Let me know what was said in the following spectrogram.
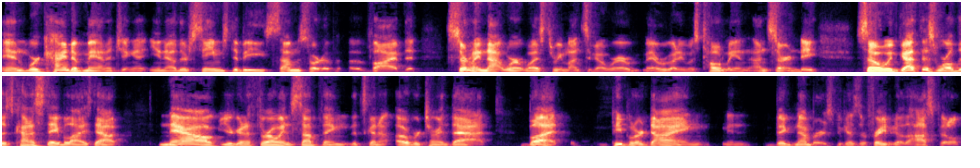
and we're kind of managing it. You know, there seems to be some sort of vibe that certainly not where it was three months ago, where everybody was totally in uncertainty. So we've got this world that's kind of stabilized out. Now you're going to throw in something that's going to overturn that. But people are dying in big numbers because they're afraid to go to the hospital.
